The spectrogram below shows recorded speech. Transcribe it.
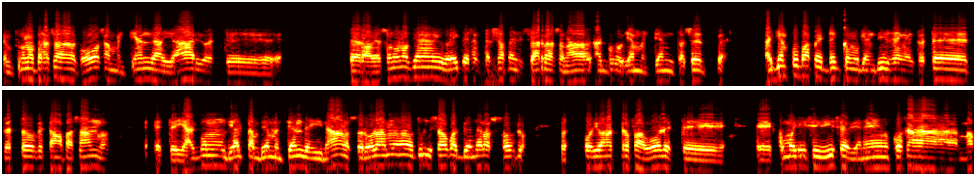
siempre uno pasa cosas, ¿me entiendes? A diario, este, pero a veces uno no tiene ni break de sentarse a pensar, razonar algo bien, ¿me entiendes? Entonces, pues, hay tiempo para perder, como quien dicen, entre este, todo esto que estamos pasando, este, y algo mundial también, ¿me entiendes? Y nada, nosotros lo hemos utilizado para el bien de nosotros, lo hemos cogido a nuestro favor, este, eh, como JC dice, vienen cosas más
